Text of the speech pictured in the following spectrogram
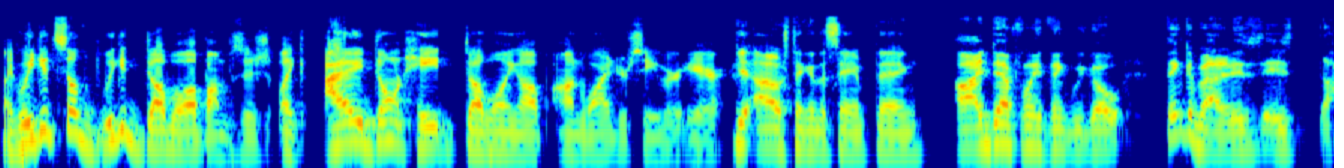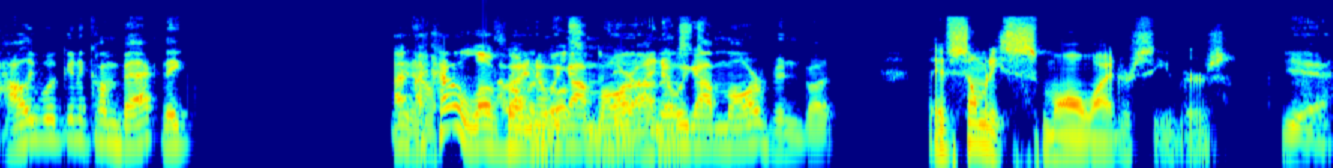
Like we could still we could double up on position. Like I don't hate doubling up on wide receiver here. Yeah, I was thinking the same thing. I definitely think we go. Think about it. Is is the Hollywood going to come back? They. I, I kind of love I Roman know we got to Mar. I know we got Marvin, but They have so many small wide receivers. yeah.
